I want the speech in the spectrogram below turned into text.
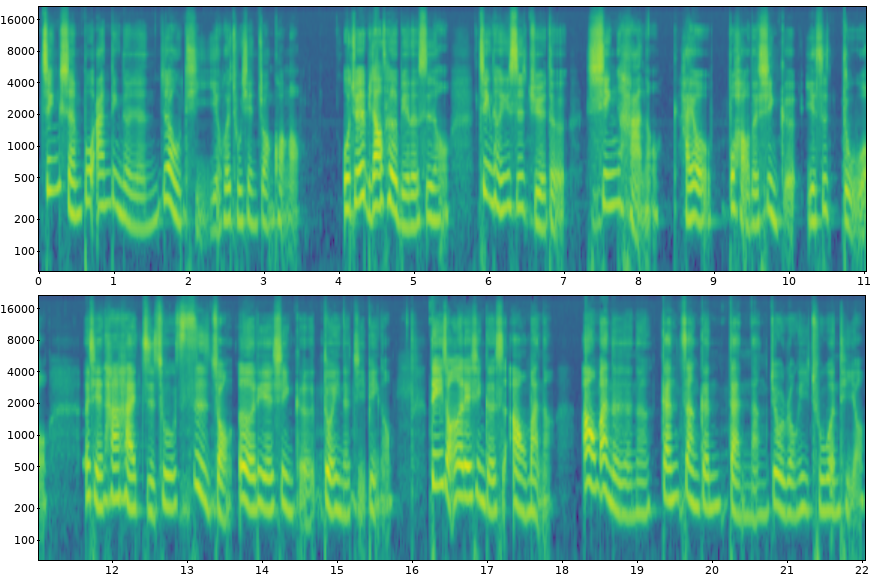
精神不安定的人，肉体也会出现状况哦。我觉得比较特别的是哦，近藤医师觉得心寒哦，还有不好的性格也是毒哦。而且他还指出四种恶劣性格对应的疾病哦。第一种恶劣性格是傲慢啊，傲慢的人呢，肝脏跟胆囊就容易出问题哦。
